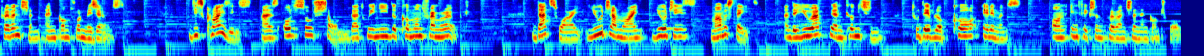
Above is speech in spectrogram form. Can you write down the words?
prevention and control measures. This crisis has also shown that we need a common framework. That's why EU JAMRAI urges member states and the European Commission to develop core elements on infection prevention and control.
